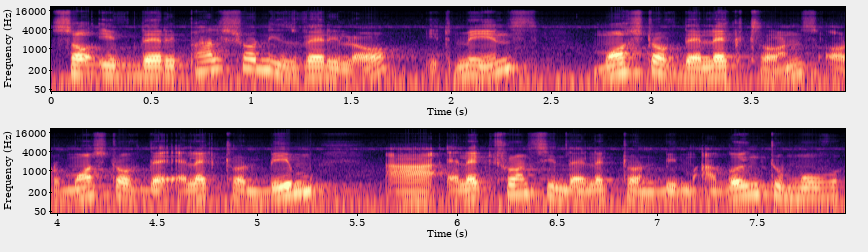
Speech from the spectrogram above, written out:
So if the repulsion is very low, it means most of the electrons or most of the electron beam, uh, electrons in the electron beam are going to move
